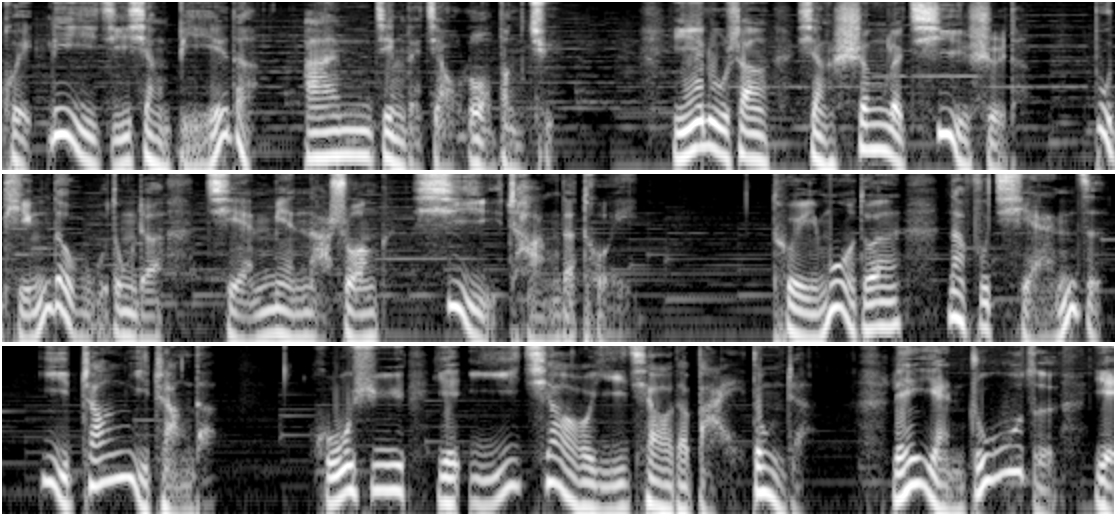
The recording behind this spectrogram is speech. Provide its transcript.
会立即向别的安静的角落蹦去。一路上像生了气似的，不停地舞动着前面那双细长的腿，腿末端那副钳子一张一张的，胡须也一翘一翘地摆动着，连眼珠子也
